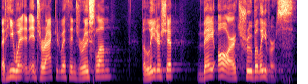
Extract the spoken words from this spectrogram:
that he went and interacted with in Jerusalem, the leadership, they are true believers.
